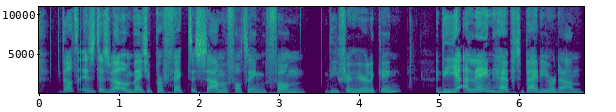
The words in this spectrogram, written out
Dat is dus wel een beetje perfecte samenvatting van die verheerlijking. Die je alleen hebt bij de Jordaan.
